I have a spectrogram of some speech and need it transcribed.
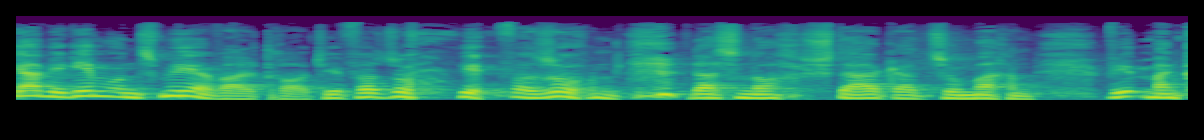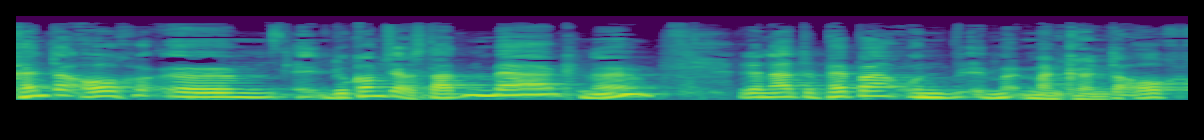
Ja, wir geben uns Mühe, Waltraud. Wir versuchen, wir versuchen das noch stärker zu machen. Wir, man könnte auch, ähm, du kommst ja aus Dattenberg, ne? Renate Pepper, und man könnte auch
